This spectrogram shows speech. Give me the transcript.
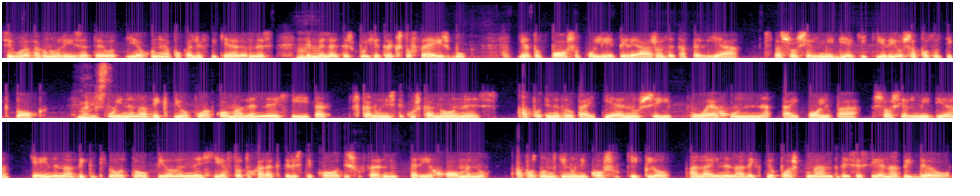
σίγουρα θα γνωρίζετε ότι έχουν αποκαλυφθεί και ερευνε και μελέτες που είχε τρέξει στο Facebook για το πόσο πολύ επηρεάζονται τα παιδιά στα social media και κυρίως από το TikTok Μάλιστα. που είναι ένα δίκτυο που ακόμα δεν έχει τα τους κανονιστικούς κανόνες από την Ευρωπαϊκή Ένωση που έχουν τα υπόλοιπα social media και είναι ένα δίκτυο το οποίο δεν έχει αυτό το χαρακτηριστικό ότι σου φέρνει περιεχόμενο από τον κοινωνικό σου κύκλο, αλλά είναι ένα δίκτυο που, ας πούμε, αν δεις εσύ ένα βίντεο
